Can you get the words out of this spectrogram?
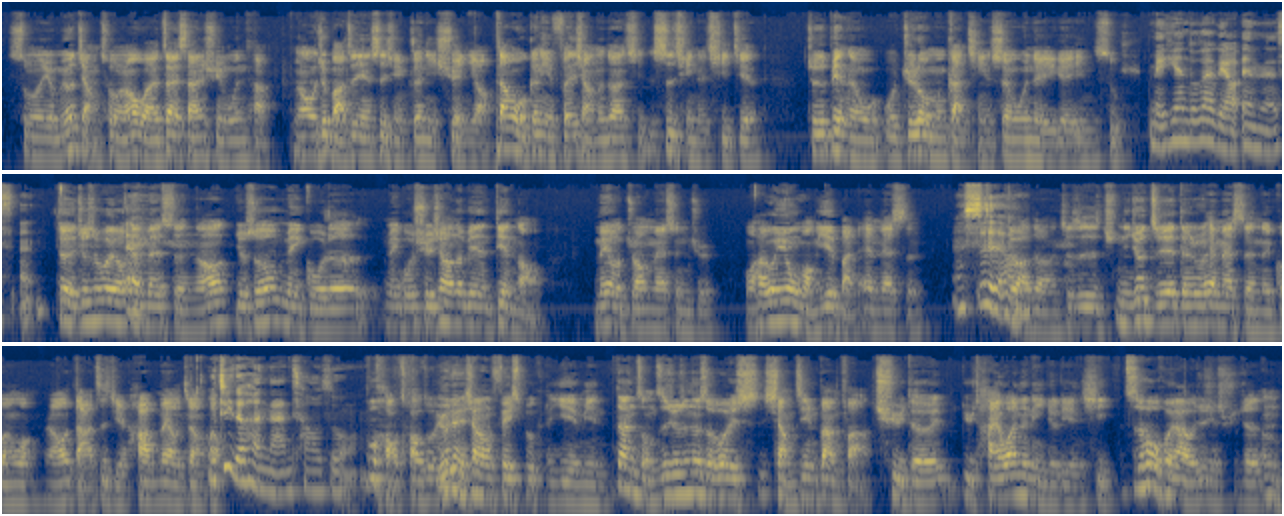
什么有没有讲错？然后我还再三询问他，然后我就把这件事情跟你炫耀。当我跟你分享那段事事情的期间。就是变成我，我觉得我们感情升温的一个因素。每天都在聊 MSN，对，就是会用 MSN，然后有时候美国的美国学校那边的电脑没有装 Messenger，我还会用网页版 MSN。是啊，对啊，对啊，就是你就直接登录 MSN 的官网，然后打自己的 Hotmail 账号。我记得很难操作，不好操作，有点像 Facebook 的页面。但总之就是那时候会想尽办法取得与台湾的你的联系。之后回来我就觉得，嗯，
